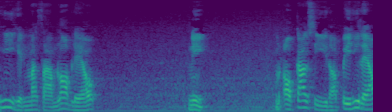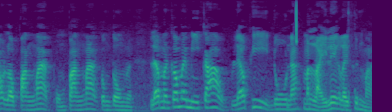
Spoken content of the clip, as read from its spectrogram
พี่เห็นมาสามรอบแล้ว นี่มันออกเก้าสี่เนาะปีที่แล้วเราปังมากผมปังมากตรงๆเลยแล้วมันก็ไม่มีเก้าแล้วพี่ดูนะ มันไหลเลขอะไรขึ้นมา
